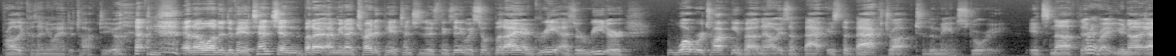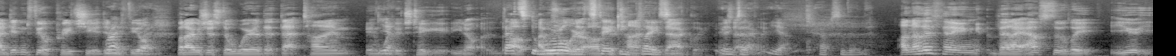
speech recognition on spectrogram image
probably because I knew I had to talk to you and I wanted to pay attention. But I, I mean I try to pay attention to those things anyway. So, but I agree as a reader, what we're talking about now is a back is the backdrop to the main story. It's not that right. Right. You're not. I didn't feel preachy. It didn't Right, feel. right. But I was just aware that that time in Yeah. which take you know That's the I was world that's taking time- place. in. Exactly. Exactly. Yeah, absolutely. Another thing that I absolutely you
